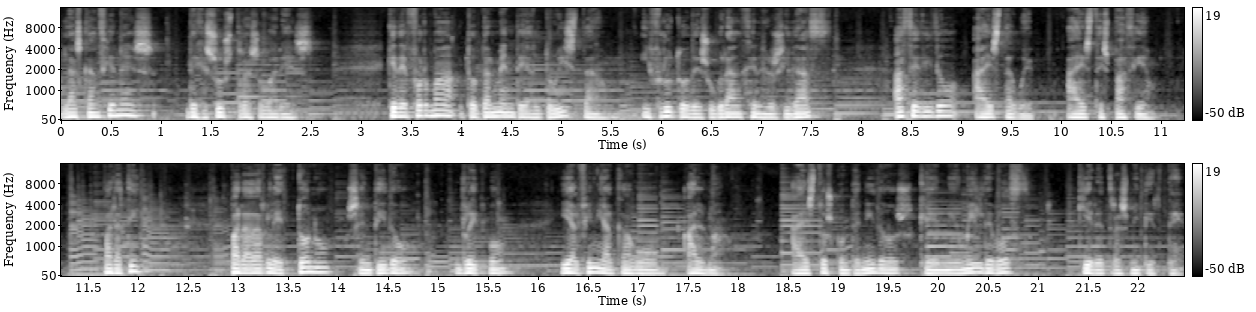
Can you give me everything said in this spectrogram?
las canciones de Jesús Trasovares, que de forma totalmente altruista y fruto de su gran generosidad ha cedido a esta web, a este espacio, para ti, para darle tono, sentido, ritmo y al fin y al cabo alma a estos contenidos que mi humilde voz quiere transmitirte.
